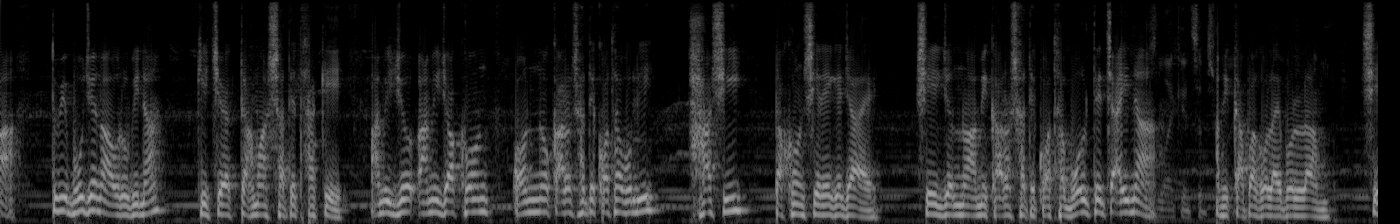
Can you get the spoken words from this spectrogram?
না। তুমি বুঝে নাও, রুবিনা, কিছু একটা আমার সাথে থাকে। আমি আমি যখন অন্য কারোর সাথে কথা বলি, হাসি, তখন সে রেগে যায়। সেই জন্য আমি কারোর সাথে কথা বলতে চাই না। আমি কাপা গলায় বললাম, সে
